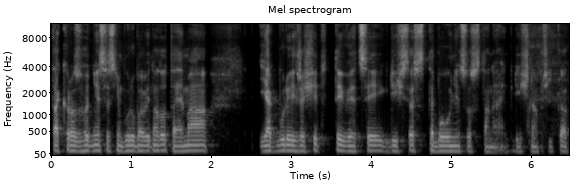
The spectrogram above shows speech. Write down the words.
tak rozhodně se s ním budu bavit na to téma, jak budeš řešit ty věci, když se s tebou něco stane, když například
